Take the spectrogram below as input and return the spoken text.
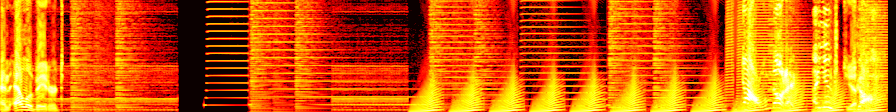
An elevator... Oh, not a. Are you? Yeah. God.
